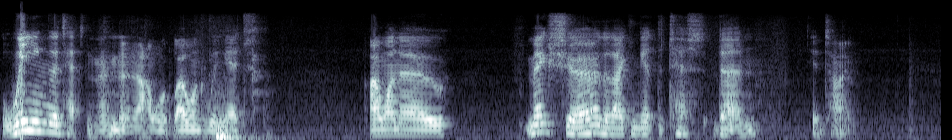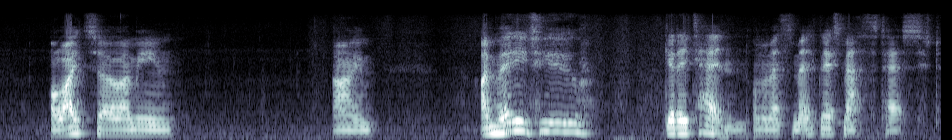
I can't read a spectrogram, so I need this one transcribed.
winging the test. No, no, no, I won't, I won't wing it. I want to make sure that I can get the test done in time. Alright, so, I mean, I'm, I'm ready to get a 10 on my next math, test.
